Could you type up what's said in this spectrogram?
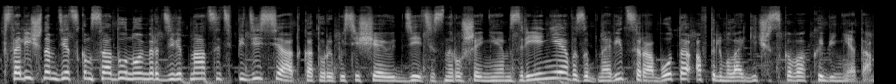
В столичном детском саду номер 1950, который посещают дети с нарушением зрения, возобновится работа офтальмологического кабинета.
